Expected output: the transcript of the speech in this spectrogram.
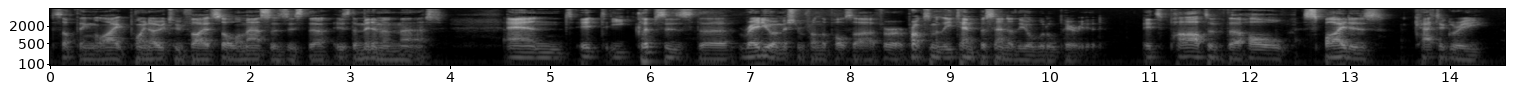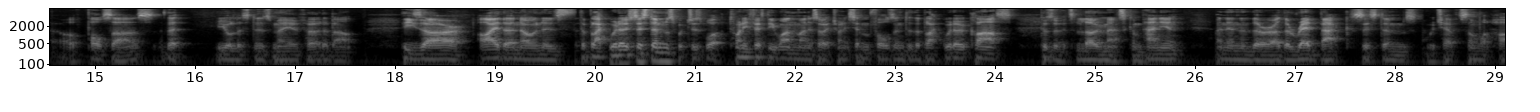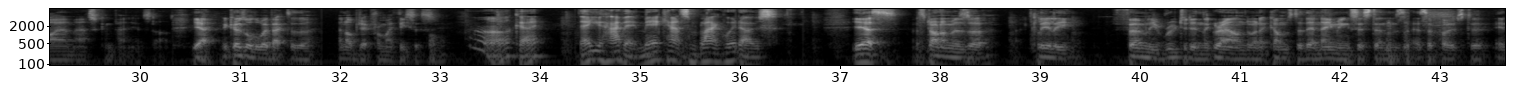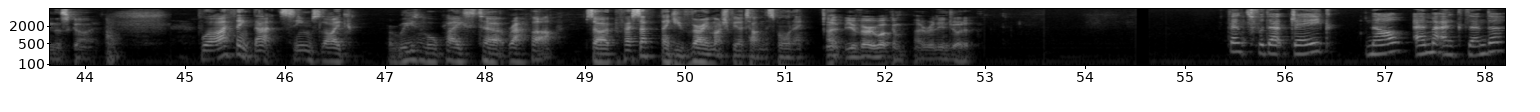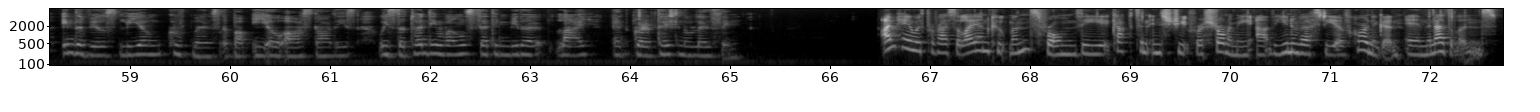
Something like 0.025 solar masses is the is the minimum mass. And it eclipses the radio emission from the pulsar for approximately 10% of the orbital period. It's part of the whole spiders category of pulsars that your listeners may have heard about. These are either known as the Black Widow systems, which is what 2051 minus 027 falls into the Black Widow class because of its low mass companion. And then there are the redback systems, which have somewhat higher mass companion stars. Yeah, it goes all the way back to the an object from my thesis. Oh, okay. There you have it, meerkats and black widows. Yes, astronomers are clearly firmly rooted in the ground when it comes to their naming systems as opposed to in the sky. Well, I think that seems like a reasonable place to wrap up. So, Professor, thank you very much for your time this morning. Oh, you're very welcome. I really enjoyed it. Thanks for that, Jake. Now, Emma Alexander interviews Leon Koopmans about EOR studies with the 21 centimeter line and gravitational lensing. I'm here with Professor Leon Koopmans from the Kapteyn Institute for Astronomy at the University of Groningen in the Netherlands.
